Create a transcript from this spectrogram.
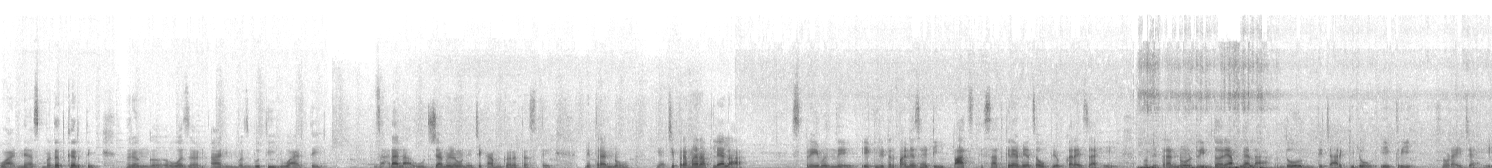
वाढण्यास मदत करते. रंग वजन आणि मजबूती वाढते. झाडाला ऊर्जा मिळवण्याचे काम करत असते. मित्रांनो याचे प्रमाण आपल्याला स्प्रेमध्ये एक लिटर पाण्यासाठी पाच ते सात ग्रॅम याचा उपयोग करायचा आहे. व मित्रांनो ड्रीपद्वारे आपल्याला दोन ते चार किलो एकरी सोडायचे आहे.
